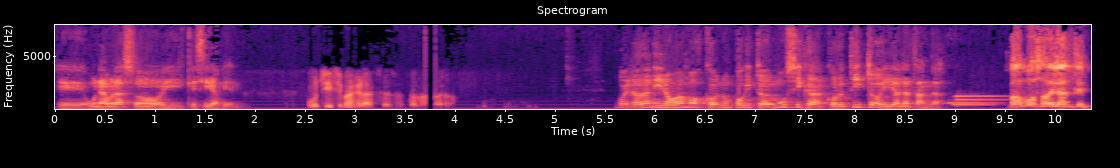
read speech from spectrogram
Eh, un abrazo y que sigas bien. Muchísimas gracias. Hasta luego. Bueno, Dani, nos vamos con un poquito de música, cortito y a la tanda. Vamos, adelante.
